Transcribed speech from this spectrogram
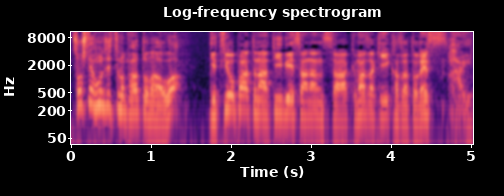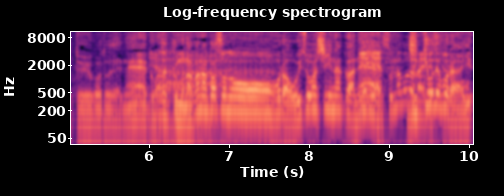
そして本日のパートナーは、月曜パートナー TBS アナウンサー熊崎和人です。はい、ということでね、熊崎くんもなかなかその、ほら、お忙しい中ね、いやいやそんなことはないですけど実況でほら、い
